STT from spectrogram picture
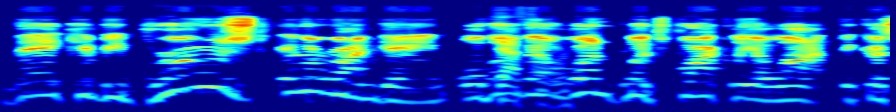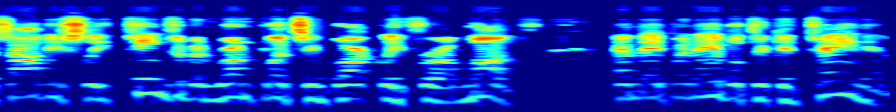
they can be bruised in the run game, although Definitely. they'll run blitz Barkley a lot because obviously teams have been run blitzing Barkley for a month and they've been able to contain him.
